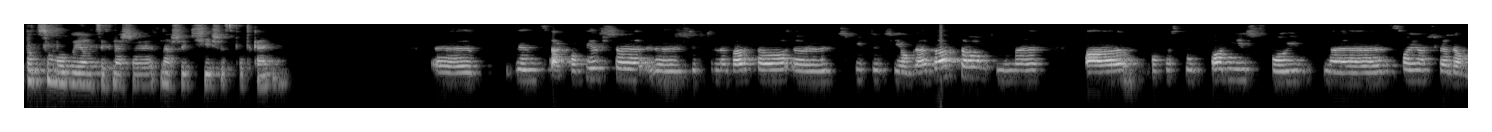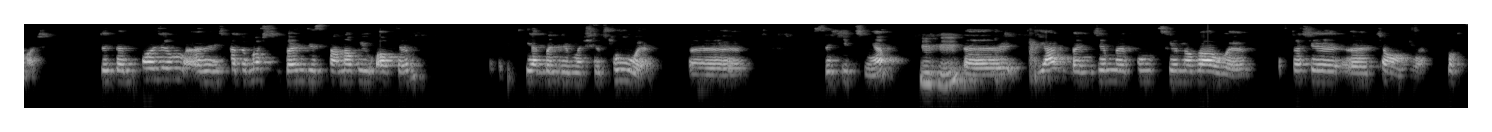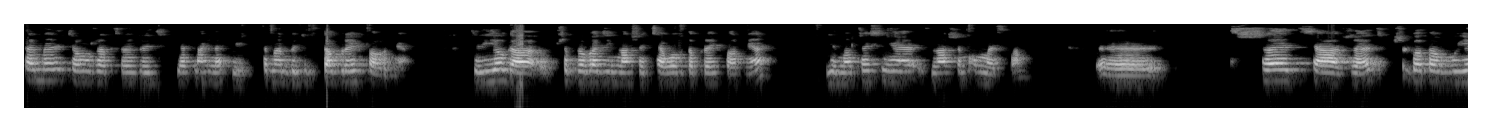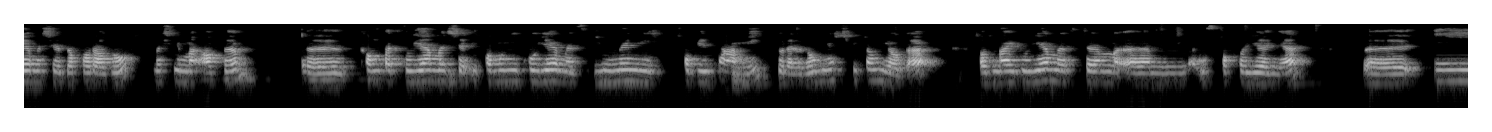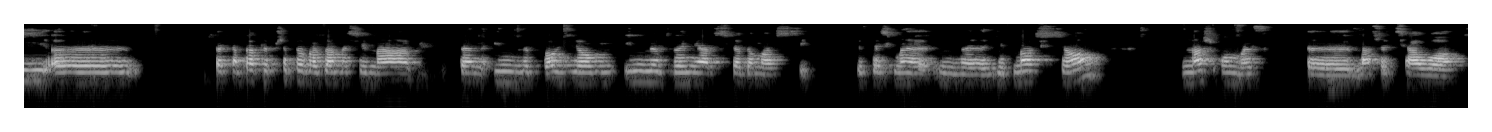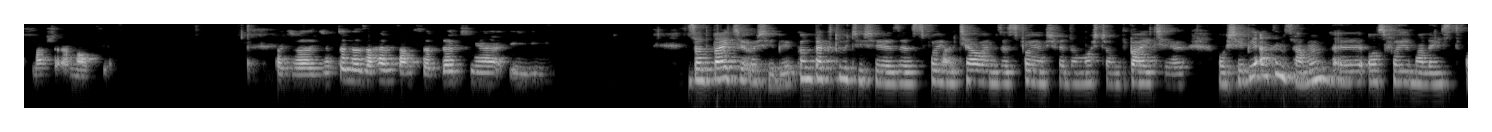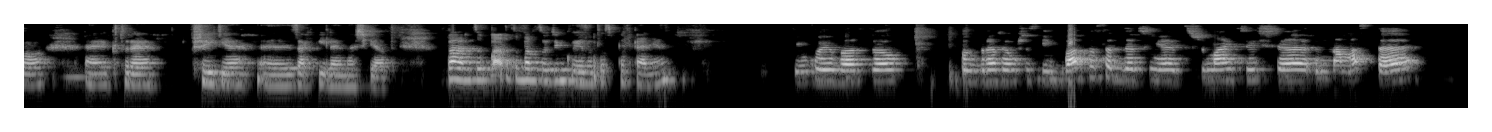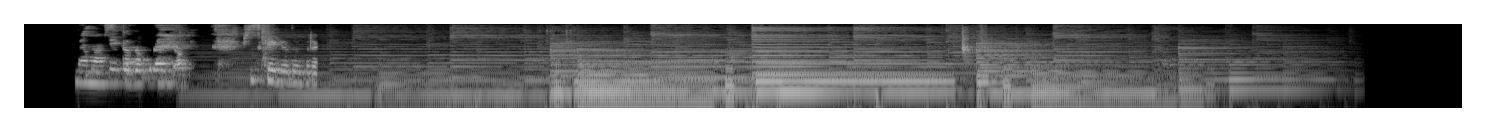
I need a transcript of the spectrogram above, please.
podsumowujących nasze, nasze dzisiejsze spotkanie. Więc tak, po pierwsze dziewczyny warto ćwiczyć jogę, warto po prostu podnieść swój, swoją świadomość. Czyli ten poziom świadomości będzie stanowił o tym, jak będziemy się czuły psychicznie, mhm. jak będziemy funkcjonowały w czasie ciąży, bo chcemy ciążę przeżyć jak najlepiej, chcemy być w dobrej formie. Czyli yoga przeprowadzi nasze ciało w dobrej formie, jednocześnie z naszym umysłem. Trzecia rzecz, przygotowujemy się do porodu, myślimy o tym, e, kontaktujemy się i komunikujemy z innymi kobietami, które również ćwiczą jogę, odnajdujemy w tym uspokojenie e, i tak naprawdę przeprowadzamy się na ten inny poziom, inny wymiar świadomości. Jesteśmy jednością, nasz umysł, nasze ciało, nasze emocje. Także dziewczyny zachęcam serdecznie i zadbajcie o siebie, kontaktujcie się ze swoim ciałem, ze swoją świadomością, dbajcie o siebie, a tym samym e, o swoje maleństwo, e, które przyjdzie e, za chwilę na świat. Bardzo, bardzo, bardzo dziękuję za to spotkanie. Dziękuję bardzo. Pozdrawiam wszystkich bardzo serdecznie. Trzymajcie się. Namaste. Namaste. Wszystkiego dobrego. Wszystkiego dobrego.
